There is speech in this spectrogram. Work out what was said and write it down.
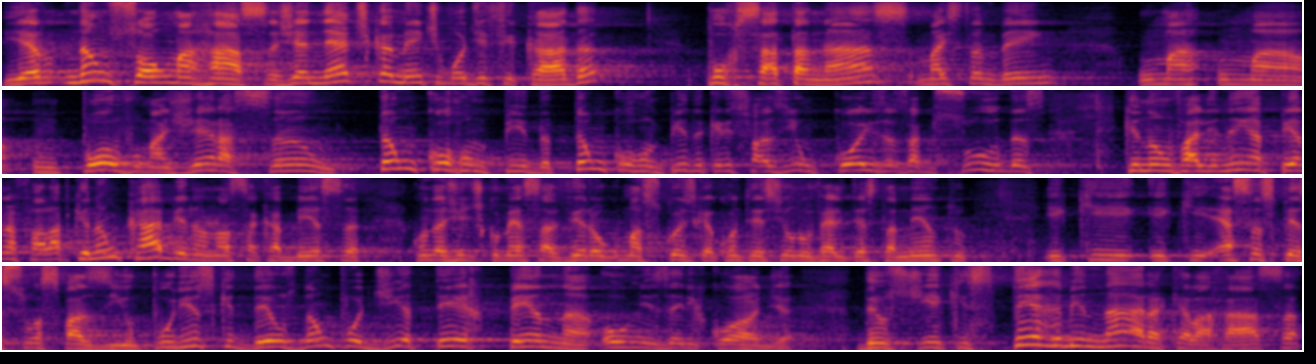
E era não só uma raça geneticamente modificada por Satanás, mas também uma, uma, um povo, uma geração tão corrompida, tão corrompida, que eles faziam coisas absurdas que não vale nem a pena falar, porque não cabe na nossa cabeça quando a gente começa a ver algumas coisas que aconteciam no Velho Testamento e que, e que essas pessoas faziam. Por isso que Deus não podia ter pena ou misericórdia. Deus tinha que exterminar aquela raça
